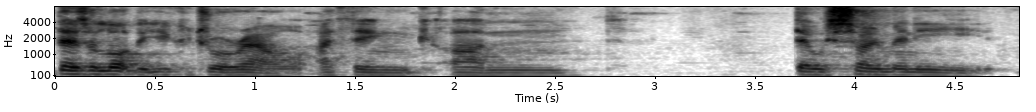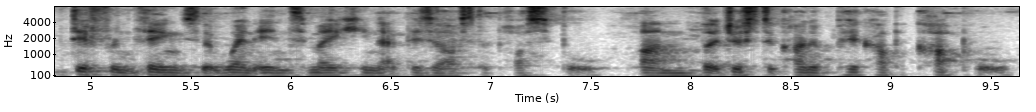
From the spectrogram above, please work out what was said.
there's a lot that you could draw out. I think um, there were so many different things that went into making that disaster possible. Um, but just to kind of pick up a couple,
